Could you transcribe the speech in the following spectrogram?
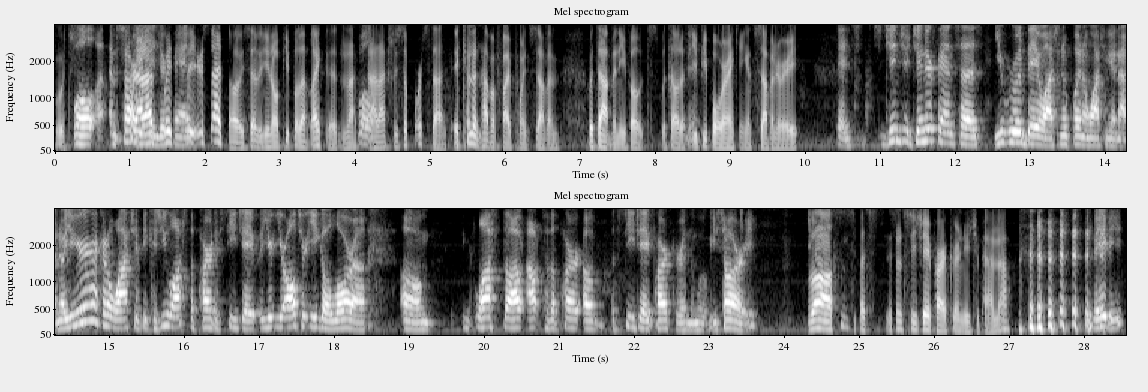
Which, well, I'm sorry, Yeah, that's Ginger what fan. you said, though. You said, you know, people that liked it, and that, Well- that actually supports that. It couldn't have a 5.7 with that many votes, without a few Yeah. people ranking at 7 or 8. Yeah, Ginger Ginger fan says you ruined Baywatch. No point in watching it now. No, you're not going to watch it because you lost the part of CJ. Your, your alter ego Laura um, lost the, out, out to the part of, of CJ Parker in the movie. Sorry, Well, but isn't CJ Parker in New Japan now? maybe.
